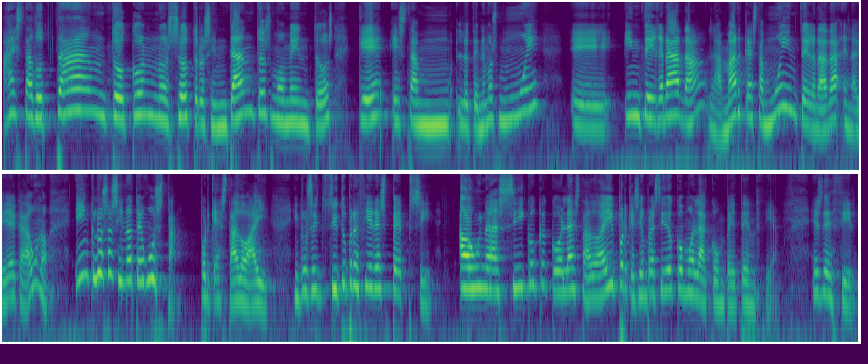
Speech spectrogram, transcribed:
ha estado tanto con nosotros en tantos momentos que está, lo tenemos muy eh, integrada, la marca está muy integrada en la vida de cada uno. Incluso si no te gusta, porque ha estado ahí. Incluso si tú prefieres Pepsi, aún así Coca-Cola ha estado ahí porque siempre ha sido como la competencia. Es decir,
